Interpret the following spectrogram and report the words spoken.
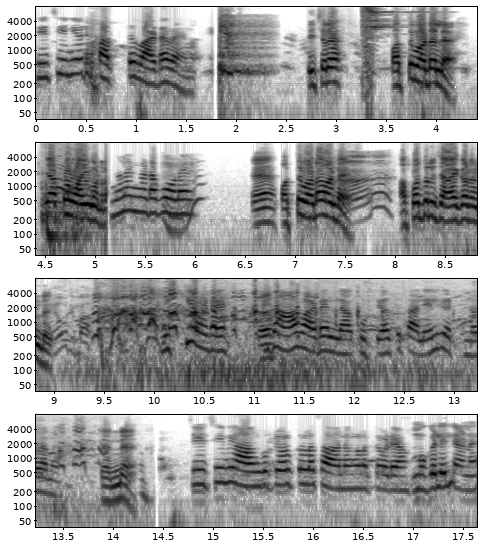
ചേച്ചി ഇനി ഒരു പത്ത് വട വേണം. ടീച്ചറെ പത്ത് വടല്ലേ? ഞാൻ അപ്പൊ വാങ്ങിക്കൊണ്ട? നിങ്ങൾ എങ്ങടാ പോണേ? ഏ പത്ത് വട വേണ്ടേ? അപ്പത്തൊരു ചായക്കട ഉണ്ട് നിക്ക് വട ഇത് ആ വടയല്ല കുട്ടികൾക്ക് തലയിൽ കെട്ടുന്നതാണ്. എന്നെ? ചേച്ചി ഇനി ആൺകുട്ടികൾക്കുള്ള സാധനങ്ങളൊക്കെ എവിടെയാ? മുകളിലാണ്.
